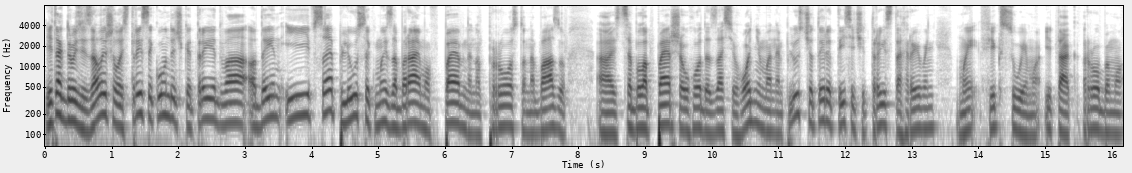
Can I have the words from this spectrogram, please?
І так, друзі, залишилось 3 секундочки, 3, 2, 1 і все. Плюсик ми забираємо впевнено, просто на базу. Це була перша угода за сьогодні. У мене плюс 4300 гривень ми фіксуємо. І так, робимо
